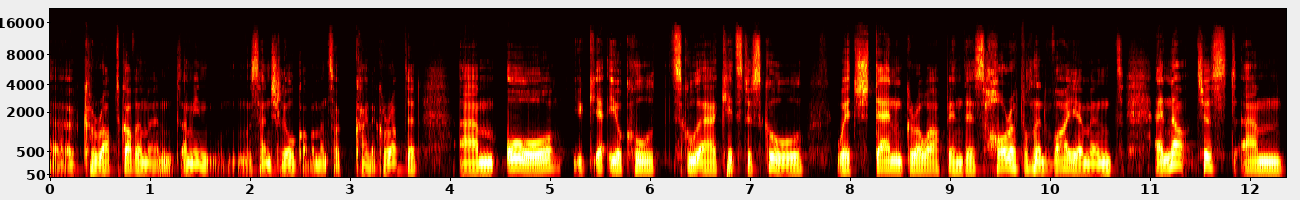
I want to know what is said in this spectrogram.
uh, corrupt government. I mean, essentially all governments are kind of corrupted. Um, or you get your cool school uh, kids to school, which then grow up in this horrible environment, and not just um,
